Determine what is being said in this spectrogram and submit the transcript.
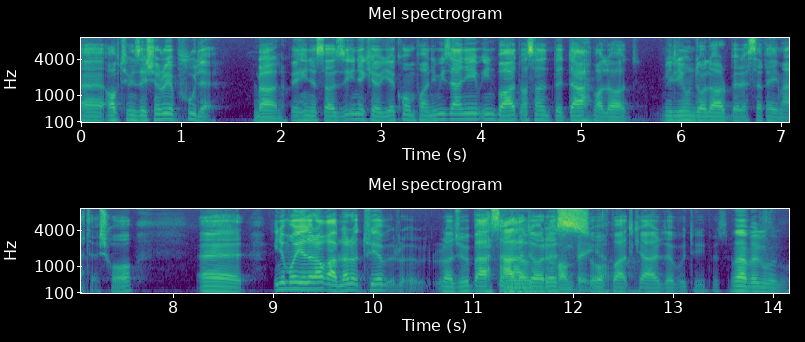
optimization روی پوله. بله. بهینه سازی اینه که یه کمپانی می‌زنیم این باید مثلا به ده مالا میلیون دلار برسه قیمتش خب؟ اینو ما یه دارم قبلا رو توی راجع به بحث مدارس. صحبت کرده بودیم. نه بگو بگو.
